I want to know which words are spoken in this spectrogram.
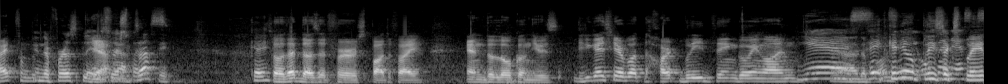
right? From In the first place, Yeah. yeah. First exactly. Okay. So that does it for Spotify and the local news. Did you guys hear about the Heartbleed thing going on? yes. the Hey, can you please Open explain?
